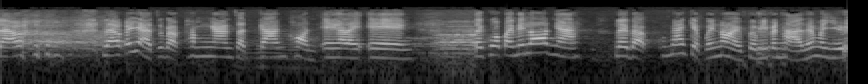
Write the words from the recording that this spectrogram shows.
แล้ว แล้วก็อยากจะแบบทำงานจัดการผ่อนเองอะไรเอง แต่กลัวไปไม่รอดไง เลยแบบคุณแม่เก็บไว้หน่อยเผื่อมีปัญหาได้มายืม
